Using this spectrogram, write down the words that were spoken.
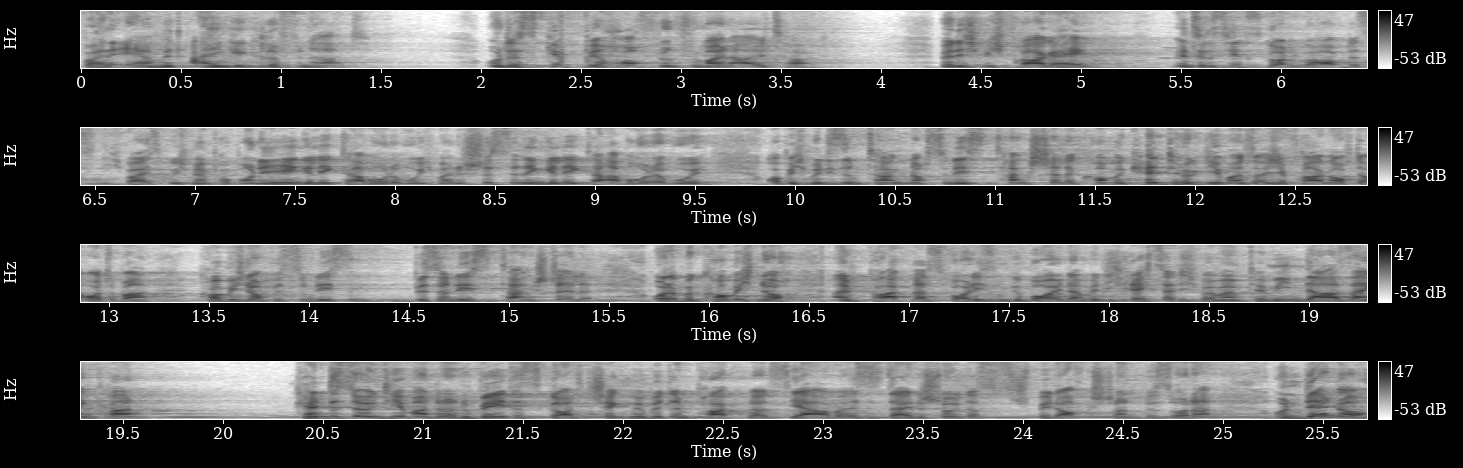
Weil er mit eingegriffen hat? Und es gibt mir Hoffnung für meinen Alltag. Wenn ich mich frage, hey, interessiert es Gott überhaupt, dass ich nicht weiß, wo ich mein Portemonnaie hingelegt habe oder wo ich meine Schüssel hingelegt habe oder wo ich, ob ich mit diesem Tank noch zur nächsten Tankstelle komme? Kennt irgendjemand solche Fragen auf der Autobahn? Komme ich noch bis, zum nächsten, bis zur nächsten Tankstelle? Oder bekomme ich noch einen Parkplatz vor diesem Gebäude, damit ich rechtzeitig bei meinem Termin da sein kann? Kennt es irgendjemand oder du betest, Gott, schenk mir bitte einen Parkplatz. Ja, aber es ist deine Schuld, dass du zu spät aufgestanden bist, oder? Und dennoch,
